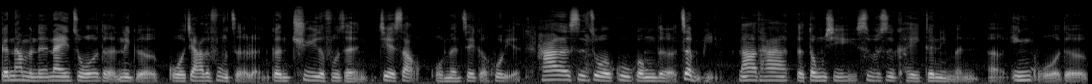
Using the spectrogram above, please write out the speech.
跟他们的那一桌的那个国家的负责人跟区域的负责人介绍我们这个会员，他是做故宫的赠品，然后他的东西是不是可以跟你们呃英国的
